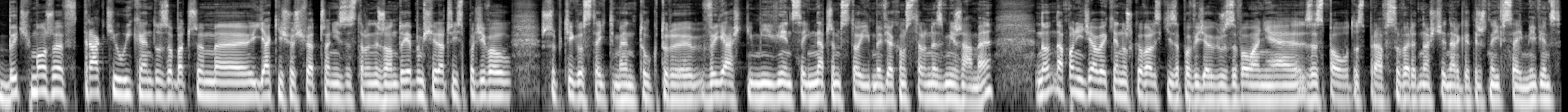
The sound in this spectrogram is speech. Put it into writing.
Być może w trakcie weekendu zobaczymy jakieś oświadczenie ze strony rządu. Ja bym się raczej spodziewał szybkiego statementu, który wyjaśni mniej więcej na czym stoimy, w jaką stronę zmierzamy. No, na poniedziałek Janusz Kowalski zapowiedział już zwołanie zespołu do spraw suwerenności energetycznej w Sejmie, więc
